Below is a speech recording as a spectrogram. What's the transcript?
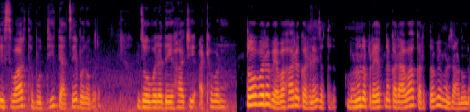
निस्वार्थ बुद्धी त्याचे बरोबर. जोवर देहाची आठवण तोवर व्यवहार करणे जतन. म्हणून प्रयत्न करावा कर्तव्य म्हणून जाणून.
